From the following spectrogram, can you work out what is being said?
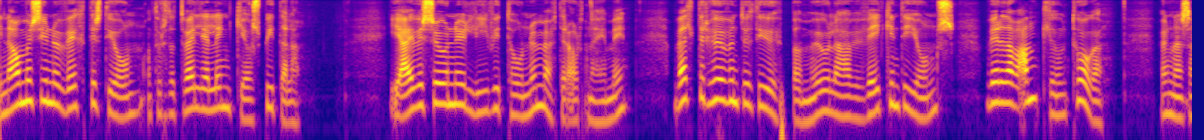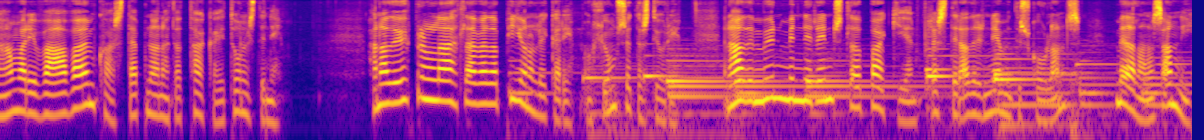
Í námi sínu veiktist Jón og þurfti að dvelja lengi á spítala. Í æfisögunu Lífi tónum eftir árnaheimi veldir höfundu því upp að mögulega hafi veikindi Jóns verið af andlegum toga vegna þess að hann var í vafa um hvað stefnaðan ætti að taka í tónlistinni. Hann hafði upprunnulega ætlað að verða píjónuleikari og hljómsveitarstjóri en hafði mun minni reynslað baki en flestir aðri nefndur skólans meðal annars Anni.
